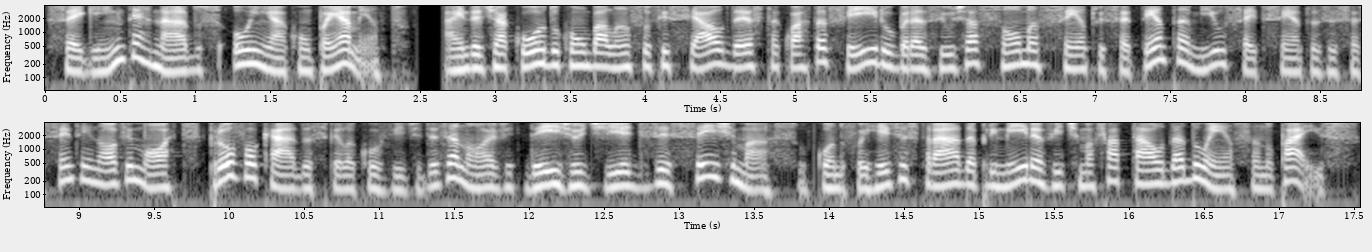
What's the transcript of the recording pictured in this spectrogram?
seguem internados ou em acompanhamento. Ainda de acordo com o balanço oficial desta quarta-feira, o Brasil já soma 170.769 mortes provocadas pela Covid-19 desde o dia 16 de março, quando foi registrada a primeira vítima fatal da doença no país.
